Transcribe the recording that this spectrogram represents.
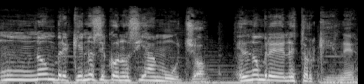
un nombre que no se conocía mucho. El nombre de Néstor Kirchner.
